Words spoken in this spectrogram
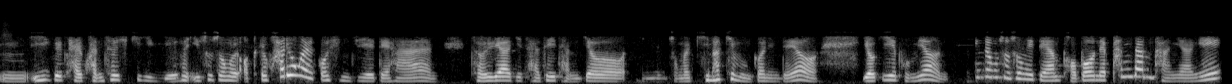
음, 이익을 잘 관철시키기 위해서 이 소송을 어떻게 활용할 것인지에 대한 전략이 자세히 담겨 있는 정말 기막힌 문건인데요. 여기에 보면 행정소송에 대한 법원의 판단 방향의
